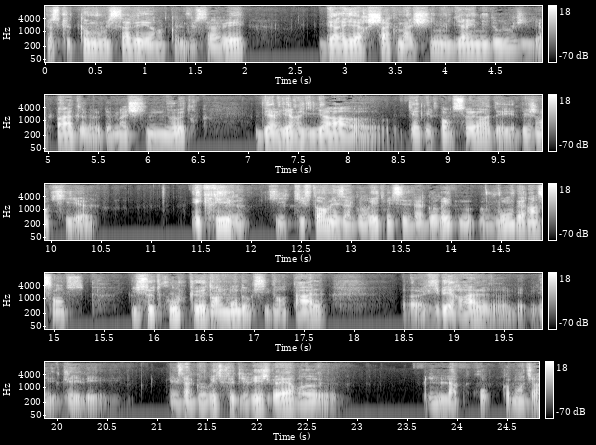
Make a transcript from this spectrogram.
parce que comme vous le savez, hein, comme vous le savez, derrière chaque machine, il y a une idéologie. Il n'y a pas de, machine neutre. Derrière l'IA, euh, il y a des penseurs, des, gens qui euh, écrivent, qui, forment les algorithmes, et ces algorithmes vont vers un sens. Il se trouve que dans le monde occidental, euh, libéral, les, algorithmes se dirigent vers la comment dire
